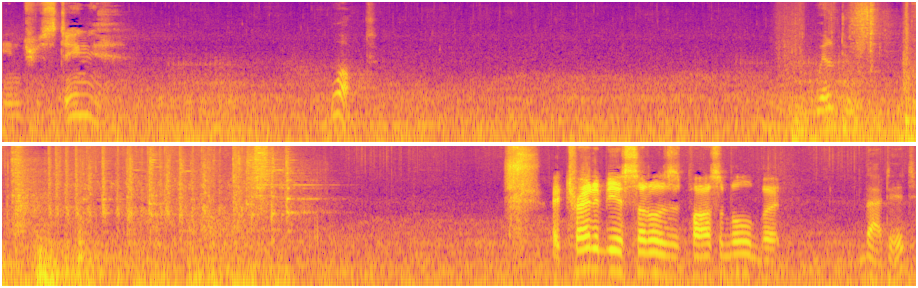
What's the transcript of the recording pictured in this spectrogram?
Interesting. What? Will do. Try to be as subtle as possible, but... That it?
